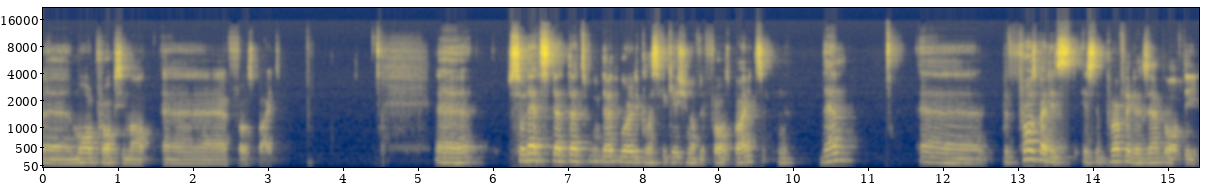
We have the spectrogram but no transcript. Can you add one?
uh, more proximal uh, frostbite. Uh, so that's that that that were the classification of the frostbites. Then uh, the frostbite is is the perfect example of the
